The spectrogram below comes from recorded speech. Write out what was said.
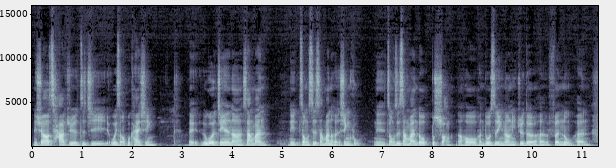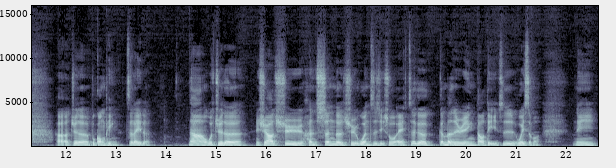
你需要察觉自己为什么不开心。对，如果今天呢上班，你总是上班都很辛苦，你总是上班都不爽，然后很多事情让你觉得很愤怒，很呃觉得不公平之类的，那我觉得你需要去很深的去问自己说，哎，这个根本的原因到底是为什么？你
